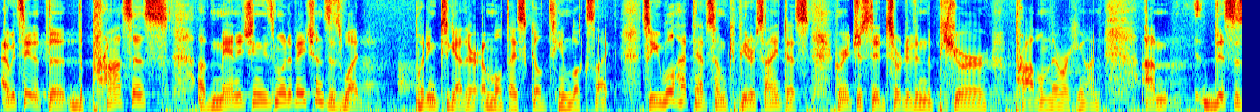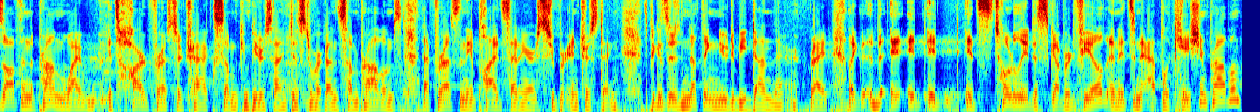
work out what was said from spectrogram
I would say that the, the process of managing these motivations is putting together a multi-skilled team looks like. So you will have to have some computer scientists who are interested sort of in the pure problem they're working on. Um, this is often the problem why it's hard for us to attract some computer scientists to work on some problems that for us in the applied setting are super interesting. It's because there's nothing new to be done there, right? Like it, it, it, it's totally a discovered field and it's an application problem.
